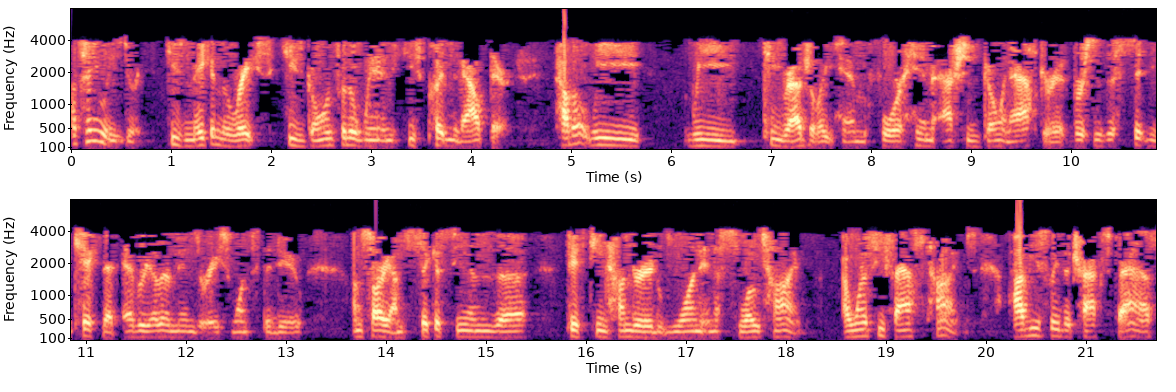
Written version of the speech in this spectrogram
I'll tell you what he's doing. He's making the race. He's going for the win. He's putting it out there. How about we we congratulate him for him actually going after it versus the sit and kick that every other men's race wants to do. I'm sorry, I'm sick of seeing the 1500 won in a slow time. I want to see fast times. Obviously the track's fast.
